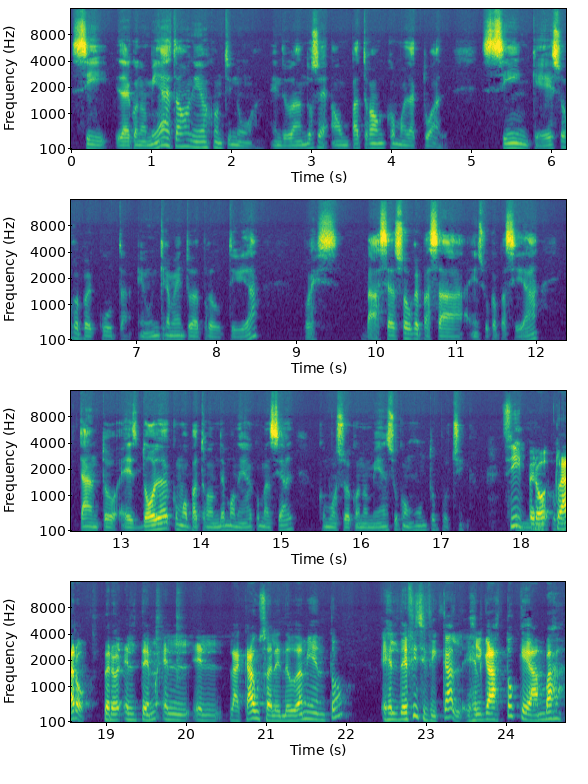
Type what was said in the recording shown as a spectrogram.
si la economía de Estados Unidos continúa endeudándose a un patrón como el actual, sin que eso repercuta en un incremento de productividad, pues va a ser sobrepasada en su capacidad tanto el dólar como patrón de moneda comercial como su economía en su conjunto por China. Sí, pero claro, pero el tema, el, la causa del endeudamiento es el déficit fiscal, es el gasto que, ambas,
